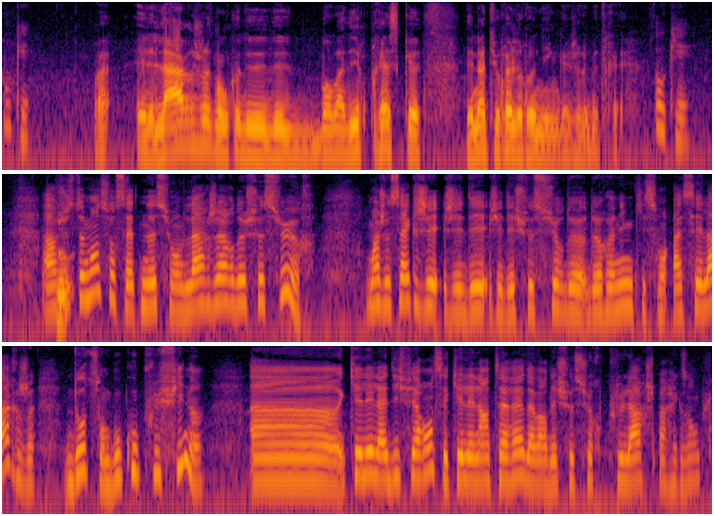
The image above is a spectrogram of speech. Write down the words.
Ok. Et les larges, donc de- de- on va dire presque des naturels running, je les mettrai. Ok. Alors Pour- justement sur cette notion de largeur de chaussures, moi je sais que j'ai des, chaussures de, de running qui sont assez larges, d'autres sont beaucoup plus fines. Euh, quelle est la différence et quel est l'intérêt d'avoir des chaussures plus larges par exemple?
